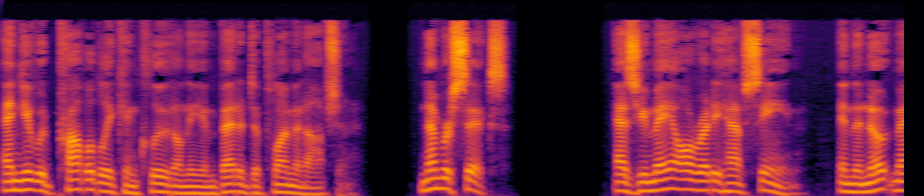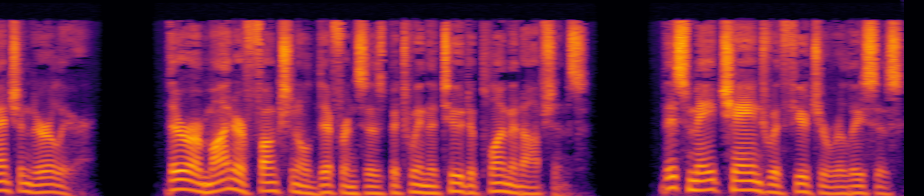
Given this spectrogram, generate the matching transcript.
and you would probably conclude on the embedded deployment option. Number 6. As you may already have seen, in the note mentioned earlier, there are minor functional differences between the two deployment options. This may change with future releases,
